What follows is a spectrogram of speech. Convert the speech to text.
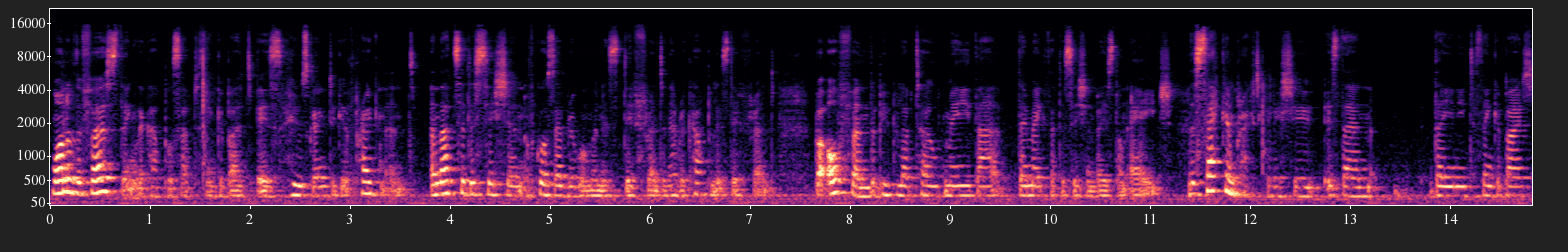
one of the first things the couples have to think about is who's going to get pregnant. And that's a decision, of course every woman is different and every couple is different, but often the people have told me that they make that decision based on age. The second practical issue is then that you need to think about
